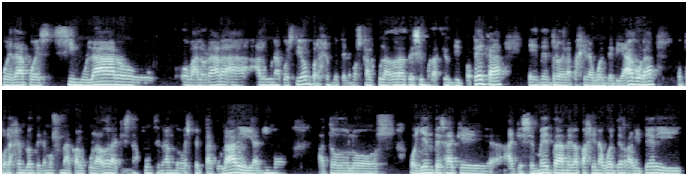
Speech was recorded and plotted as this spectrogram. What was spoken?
pueda pues simular o, o valorar alguna cuestión. Por ejemplo, tenemos calculadoras de simulación de hipoteca eh, dentro de la página web de Viagora o, por ejemplo, tenemos una calculadora que está funcionando espectacular y animo a todos los oyentes a que, a que se metan en la página web de Rabiter y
